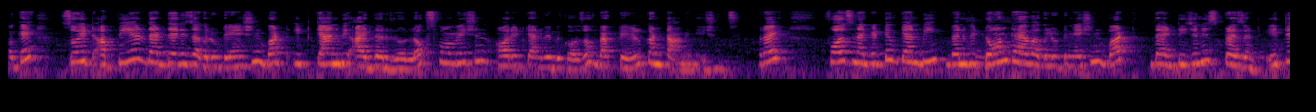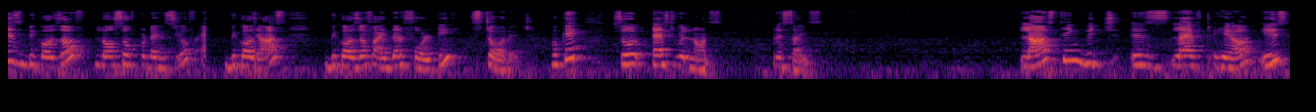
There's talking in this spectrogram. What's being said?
Okay, so it appears that there is agglutination but it can be either Rouleaux formation or it can be because of bacterial contaminations. Right? False negative can be when we don't have agglutination but the antigen is present. It is because of loss of potency of because because of either faulty storage. Okay, so test will not precise last thing which is left here is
